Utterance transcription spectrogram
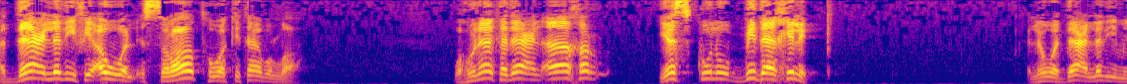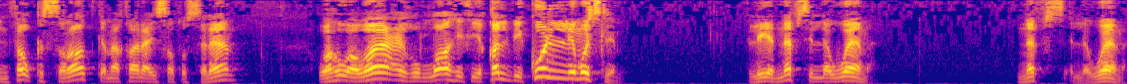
الداعي الذي في أول الصراط هو كتاب الله. وهناك داع آخر يسكن بداخلك اللي هو الداعي الذي من فوق الصراط كما قال عليه الصلاة والسلام وهو واعظ الله في قلب كل مسلم اللي هي النفس اللوامة. نفس اللوامة.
